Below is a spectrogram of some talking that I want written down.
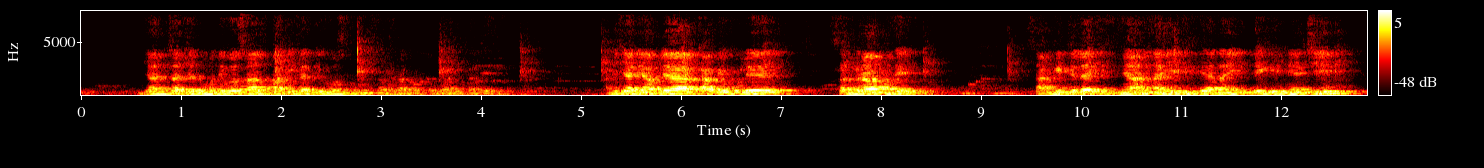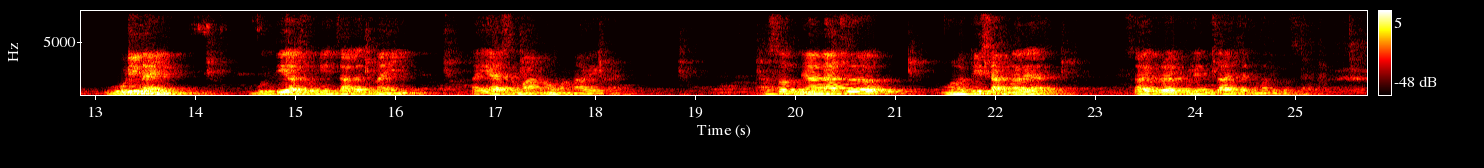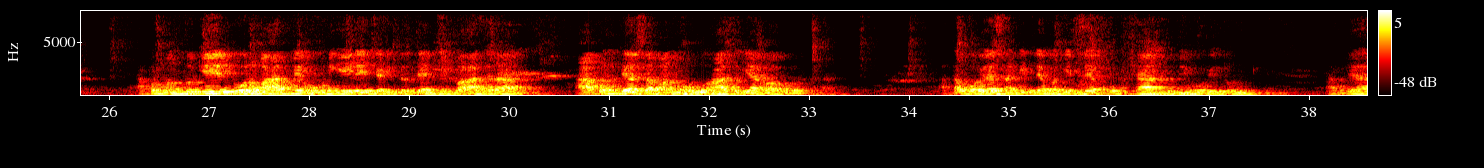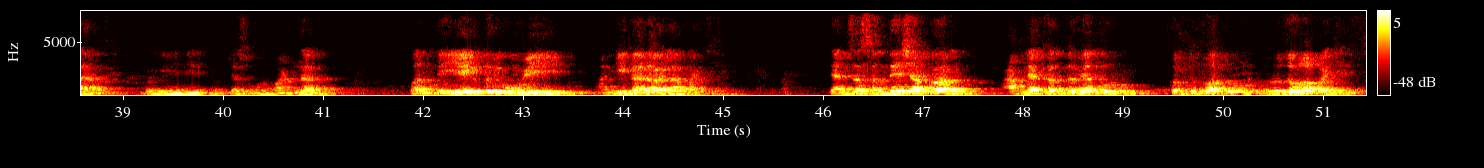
ज्यांचा जन्मदिवस आज बालिका दिवस म्हणून साजरा करतो बालिका दिन. आणि ज्याने आपल्या काव्य फुले संग्रहामध्ये सांगितलेलं आहे की ज्ञान नाही विद्या नाही ते घेण्याची गोडी नाही बुद्धी असूनही चालत नाही तयास मानव म्हणावे काय? असं ज्ञानाचं महती सांगणाऱ्या सावित्रीबाई फुलेंचा जन्मदिवस आहे. आपण म्हणतो की दोन महात्मे होऊन गेले चरित्र त्यांची पहा जरा. आपण त्या समान होऊ हाच घ्यावा बोलता आता ओव्या सांगितल्या बघितल्या खूप छान तुम्ही ओवीतून आपल्या भगिनीने तुमच्यासमोर मांडलं. पण ती एक तरी ओवी अंगीकारायला पाहिजे. त्यांचा संदेश आपण आपल्या कर्तव्यातून कर्तृत्वातून रुजवला पाहिजे.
